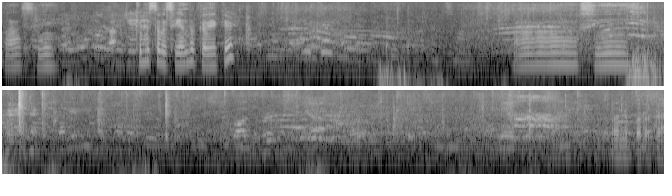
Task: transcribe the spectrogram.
Ah, sí. ¿Qué me estaba diciendo? ¿Que había qué? Ah, sí. Vale, para acá.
